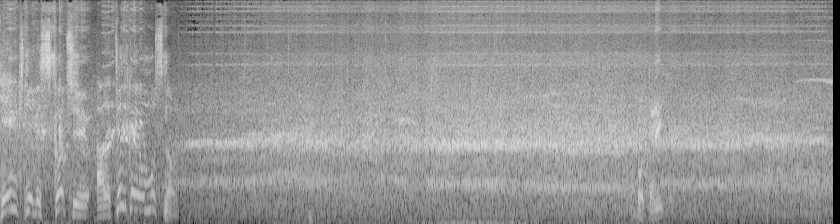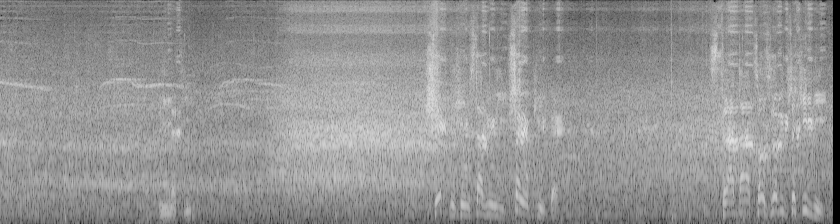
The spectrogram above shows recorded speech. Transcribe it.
Pięknie wyskoczył, ale tylko ją musnął. Potęg. Linetti. Świetnie się ustawił i przejął piłkę. Strata, co zrobi przeciwnik.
